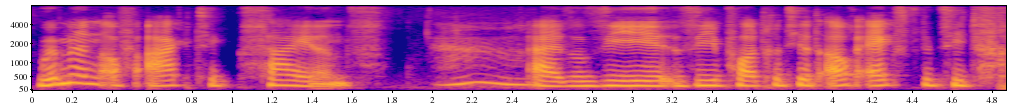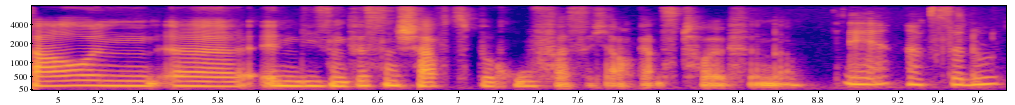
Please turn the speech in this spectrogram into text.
Women of Arctic Science. Ah. Also sie, sie porträtiert auch explizit Frauen äh, in diesem Wissenschaftsberuf, was ich auch ganz toll finde. Ja, absolut.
